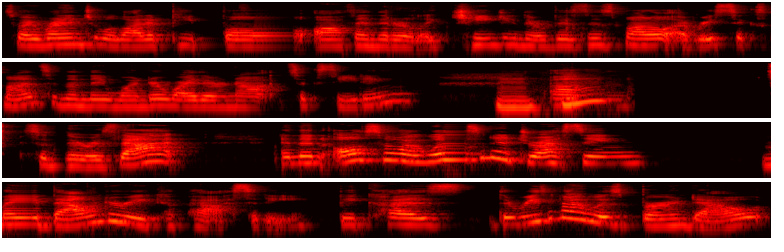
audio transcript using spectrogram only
So I run into a lot of people often that are like changing their business model every six months and then they wonder why they're not succeeding. Mm-hmm. Um, so there was that. And then also, I wasn't addressing my boundary capacity because the reason I was burned out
